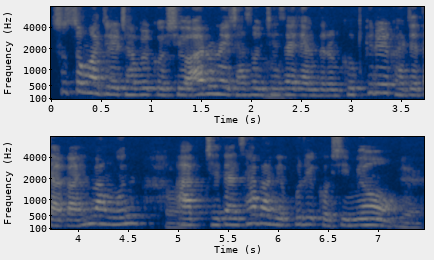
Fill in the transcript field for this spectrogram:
수송아지를 잡을 것이요 아론의 자손 음. 제사장들은 그 피를 가져다가 해망문 어, 앞 제단 사방에 뿌릴 것이며 예.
